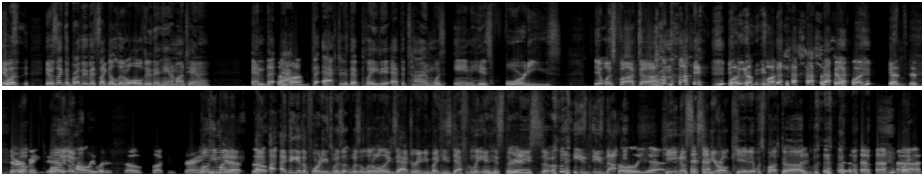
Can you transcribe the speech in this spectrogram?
It was it was like the brother that's like a little older than Hannah Montana, and the Uh-huh. the actor that played it at the time was in his 40s. It was fucked up. What the fuck? what? That's disturbing, well, dude. it- Hollywood is so fucking strange. Well, he might yeah, have. So, I, I think in the 40s was was a little exaggerating, but he's definitely in his 30s. Yeah. So he's he's not. totally, yeah. He ain't no 16 year old kid. It was fucked up. like,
